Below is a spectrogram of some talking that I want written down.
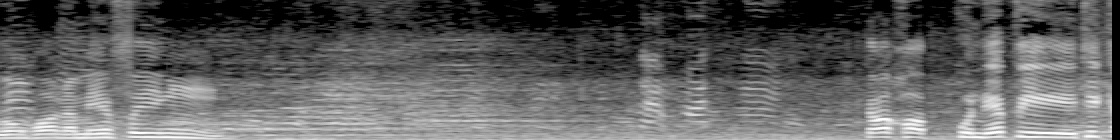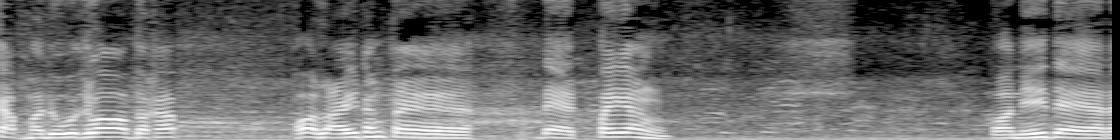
ดวงพร Amazing ก็ขอบคุณ FC ที่กลับมาดูอีกรอบนะครับ เพราะไลฟ์ตั้งแต่แดดเปรี้ยง ตอนนี้แดด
